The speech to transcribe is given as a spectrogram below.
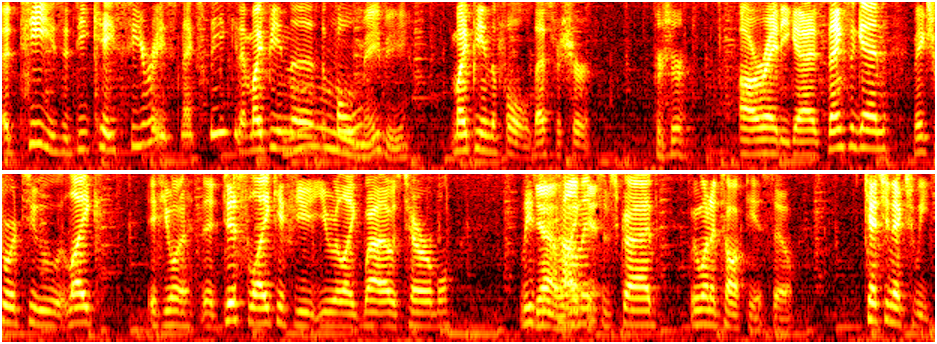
A, tease, a DKC race next week. That might be in the the Ooh, fold. maybe Might be in the fold. That's for sure. for sure. Alrighty, guys. Thanks again. Make sure to like if you want, uh, dislike if you you were like, wow, that was terrible. Leave Yeah, some comments, it. subscribe. We want to talk to you. So, catch you next week.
